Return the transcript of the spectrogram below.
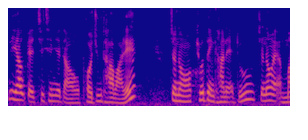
နှစ်ယောက်ရဲ့ချစ်ချင်းမြတ်တာကိုဖော်ကျူးထားပါတယ်ကျွန်တော်ဖြိုးတင်ခါနဲ့အတူကျွန်တော်ရဲ့အမ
